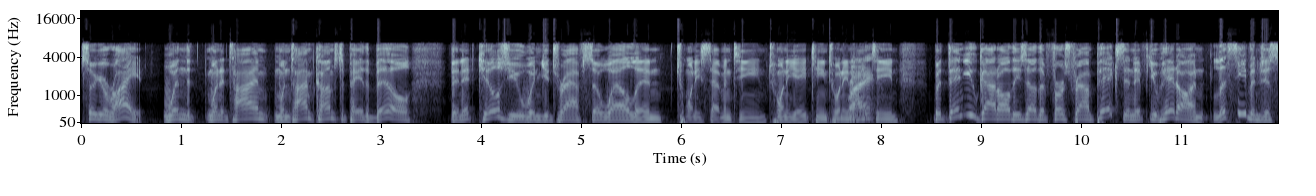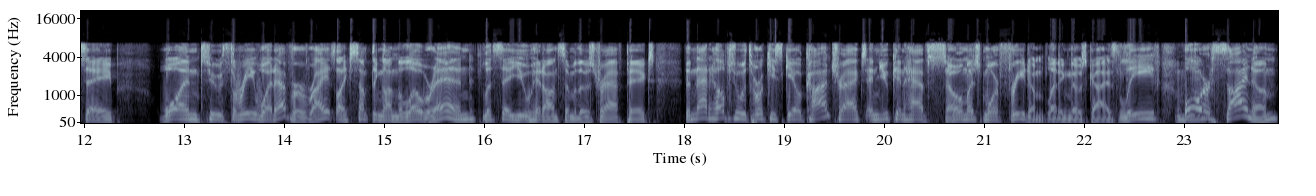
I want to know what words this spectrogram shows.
So you're right. When the when a time when time comes to pay the bill, then it kills you when you draft so well in 2017, 2018, 2019. But then you got all these other first round picks and if you hit on let's even just say one, two, three, whatever, right? Like something on the lower end. Let's say you hit on some of those draft picks, then that helps you with rookie scale contracts, and you can have so much more freedom letting those guys leave mm-hmm. or sign them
